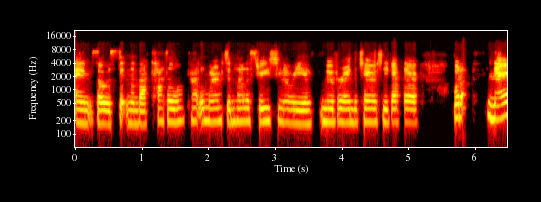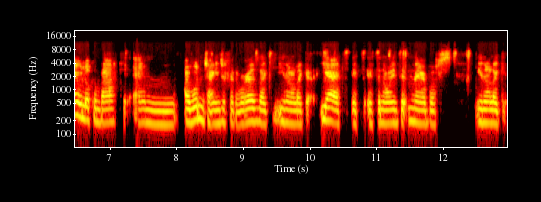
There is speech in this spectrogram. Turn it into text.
Um, so I was sitting in that cattle cattle mart in Holles Street, you know, where you move around the chair till you get there. But now looking back, um, I wouldn't change it for the world. Like, you know, like yeah, it's it's it's annoying sitting there, but you know, like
